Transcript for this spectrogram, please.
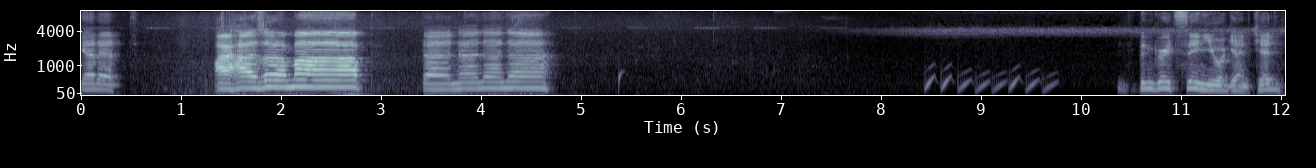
get it. I has a map. Da na na na. It's been great seeing you again, kid.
